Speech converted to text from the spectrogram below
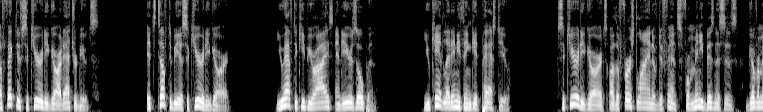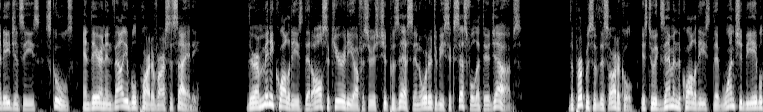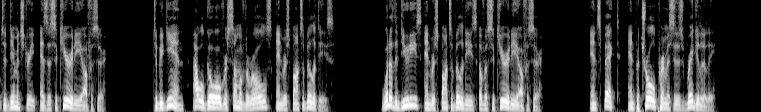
Effective security guard attributes. It's tough to be a security guard. You have to keep your eyes and ears open. You can't let anything get past you. Security guards are the first line of defense for many businesses, government agencies, schools, and they're an invaluable part of our society. There are many qualities that all security officers should possess in order to be successful at their jobs. The purpose of this article is to examine the qualities that one should be able to demonstrate as a security officer. To begin, I will go over some of the roles and responsibilities. What are the duties and responsibilities of a security officer? Inspect and patrol premises regularly.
